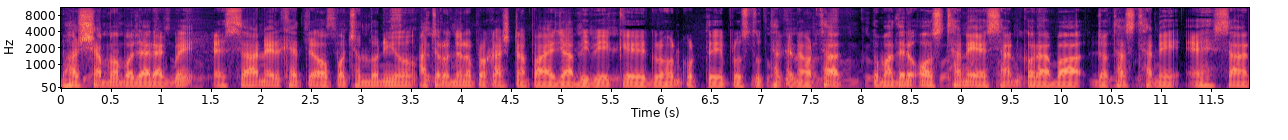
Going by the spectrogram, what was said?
ভারসাম্য বজায় রাখবে। এহসানের ক্ষেত্রে অপছন্দনীয় আচরণ যেন প্রকাশ না পায়, যা বিবেক গ্রহণ করতে প্রস্তুত থাকে না। অর্থাৎ তোমাদের অস্থানে এহসান করা বা যথাস্থানে এহসান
